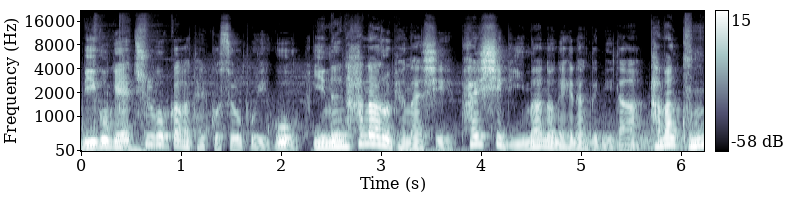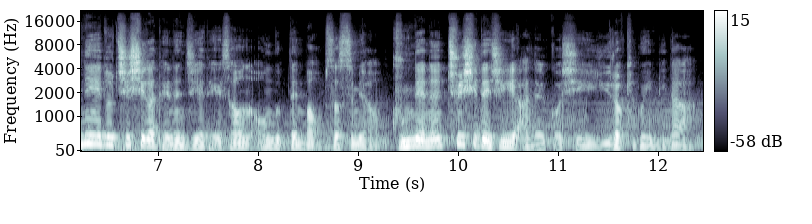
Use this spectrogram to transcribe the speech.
미국의 출고가가 될 것으로 보이고 이는 한화로 변환 시 82만 원에 해당됩니다. 다만 국내에도 출시가 되는지에 대해선 언급된 바 없었으며 국내는 출시되지 않을 것이 유력해 보입니다.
